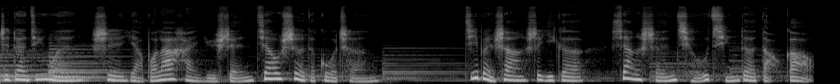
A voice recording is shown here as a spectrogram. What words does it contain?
这段经文是亚伯拉罕与神交涉的过程，基本上是一个向神求情的祷告。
